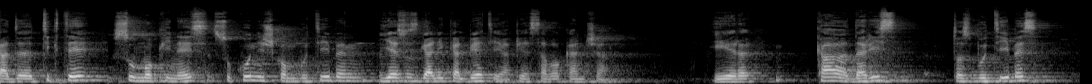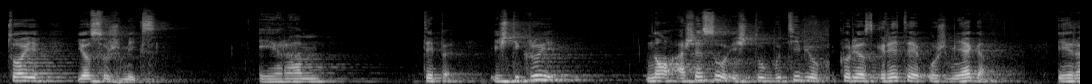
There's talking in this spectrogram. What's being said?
Kad tik tai su mokiniais, su kūniškom būtybėm Jėzus gali kalbėti apie savo kančią. Ir ką darys tos būtybės, tuoj jos užmigs. Ir taip Iš tikrųjų, nu, aš esu iš tų būtybių, kurios greitai užmiega. Ir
